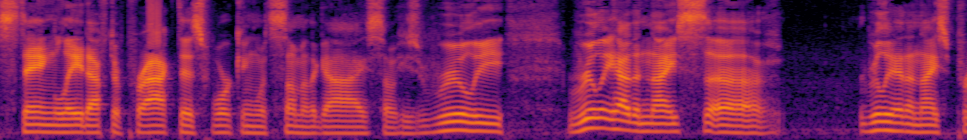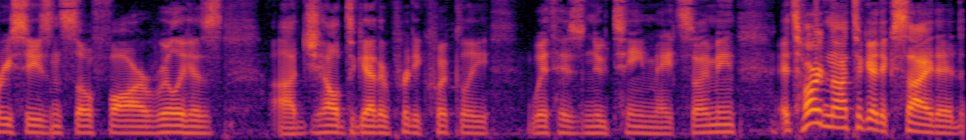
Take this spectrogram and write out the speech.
staying late after practice, working with some of the guys. So he's really, really had a nice, uh, really had a nice preseason so far. Really has uh, gelled together pretty quickly with his new teammates. So I mean, it's hard not to get excited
